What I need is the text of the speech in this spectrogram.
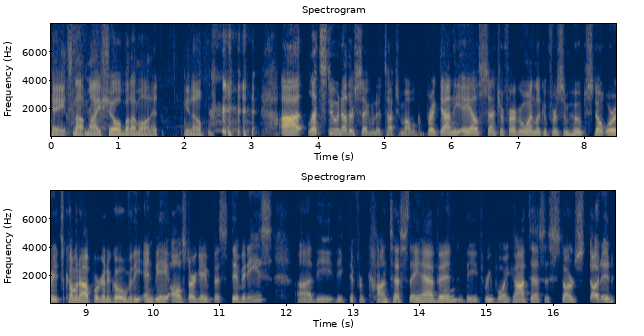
hey, it's not my show, but I'm on it. You know, uh, let's do another segment of Touch 'em All. We'll break down the AL Central for everyone looking for some hoops. Don't worry, it's coming up. We're going to go over the NBA All Star Game festivities, uh, the the different contests they have in. The three point contest is star studded,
